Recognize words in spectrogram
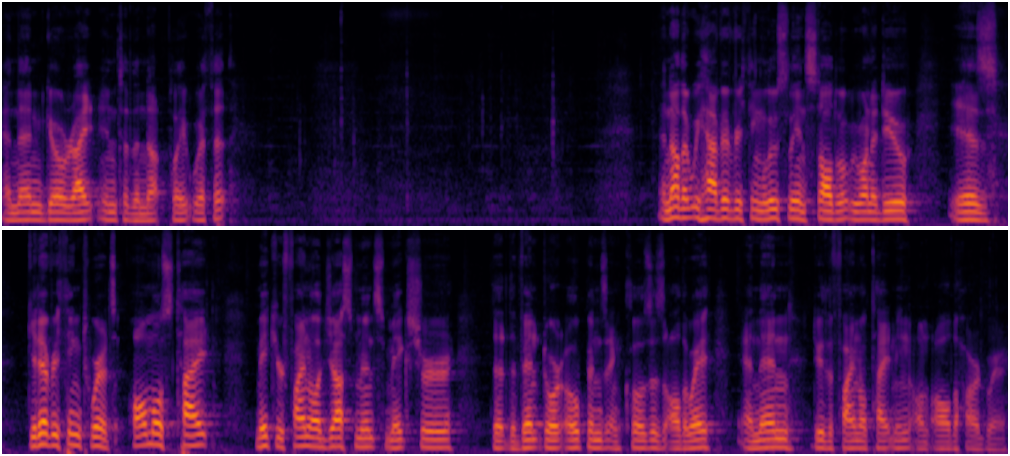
and then go right into the nut plate with it. And now that we have everything loosely installed, what we want to do is get everything to where it's almost tight, make your final adjustments, make sure that the vent door opens and closes all the way, and then do the final tightening on all the hardware.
